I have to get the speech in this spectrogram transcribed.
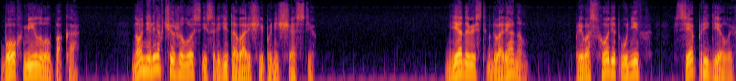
Бог миловал пока, но не легче жилось и среди товарищей по несчастью. Ненависть к дворянам превосходит у них все пределы,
